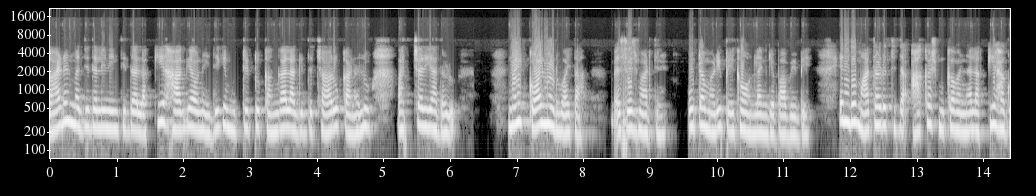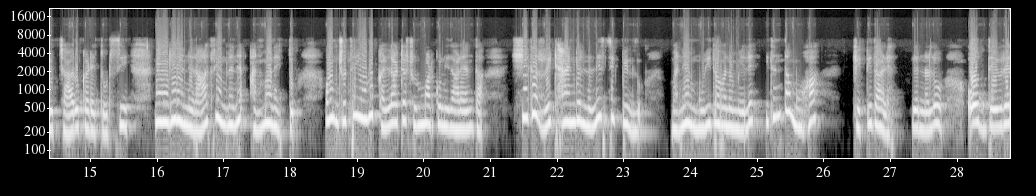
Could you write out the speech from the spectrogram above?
ಗಾರ್ಡನ್ ಮಧ್ಯದಲ್ಲಿ ನಿಂತಿದ್ದ ಲಕ್ಕಿ ಹಾಗೆ ಅವನ ಎದೆಗೆ ಮುತ್ತಿಟ್ಟು ಕಂಗಾಲಾಗಿದ್ದ ಚಾರು ಕಾಣಲು ಅಚ್ಚರಿಯಾದಳು. ನೈಟ್ ಕಾಲ್ ಮಾಡು, ಆಯ್ತಾ? ಮೆಸೇಜ್ ಮಾಡ್ತೀನಿ. ಊಟ ಮಾಡಿ, ಬೇಗ ಆನ್ಲೈನ್ಗೆ ಬಾ, ಬೇಬಿ. ಎಂದು ಮಾತಾಡುತ್ತಿದ್ದ ಆಕಾಶ್ ಮುಖವನ್ನು ಲಕ್ಕಿ ಹಾಗೂ ಚಾರು ಕಡೆ ತೋರಿಸಿ, ನನಗೆ ನಿನ್ನೆ ರಾತ್ರಿಯಿಂದಲೇ ಅನುಮಾನ ಇತ್ತು. ಅವನ ಜೊತೆ ಇವಳು ಕಳ್ಳಾಟ ಶುರು ಮಾಡ್ಕೊಂಡಿದ್ದಾಳೆ ಅಂತ. ಈಗ ರೆಡ್ ಹ್ಯಾಂಡಲ್ನಲ್ಲಿ ಸಿಕ್ಕಿದ್ಲು ಮನೆ ಮುರಿದವನ ಮೇಲೆ ಇದೆಂಥ ಮೋಹ? ಕೆಟ್ಟಿದ್ದಾಳೆ ಎನ್ನಲು. ಓ ದೇವ್ರೆ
